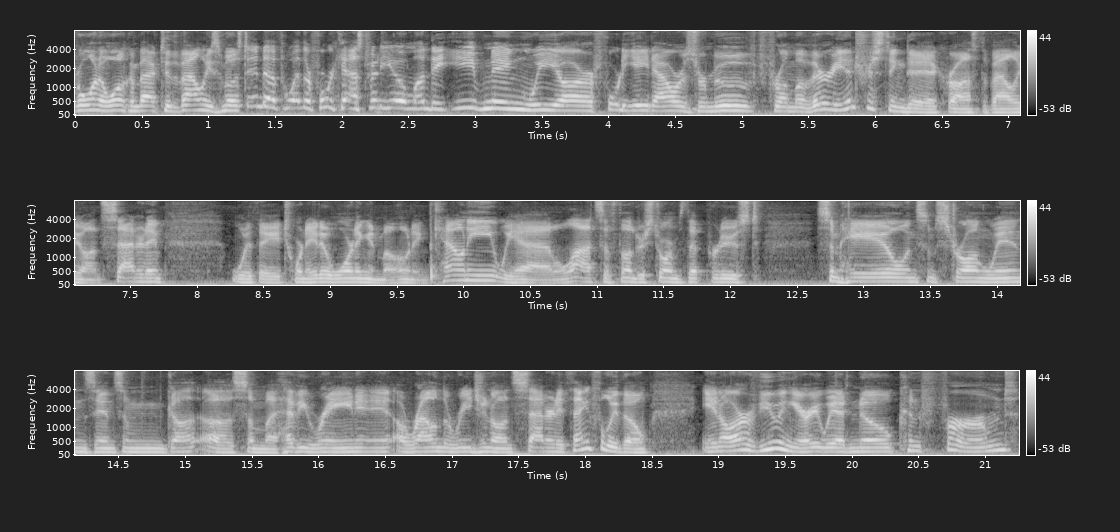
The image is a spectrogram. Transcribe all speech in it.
everyone, and welcome back to the Valley's most in depth weather forecast video Monday evening. We are 48 hours removed from a very interesting day across the valley on Saturday with a tornado warning in Mahoning County. We had lots of thunderstorms that produced some hail and some strong winds and some uh, some heavy rain around the region on Saturday. Thankfully, though, in our viewing area, we had no confirmed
